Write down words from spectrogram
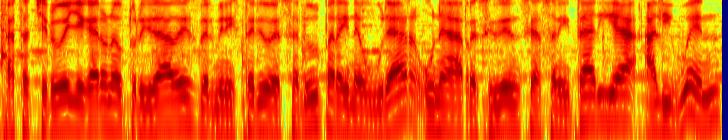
Hasta Chiloé llegaron autoridades del Ministerio de Salud para inaugurar una residencia sanitaria Aligüen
